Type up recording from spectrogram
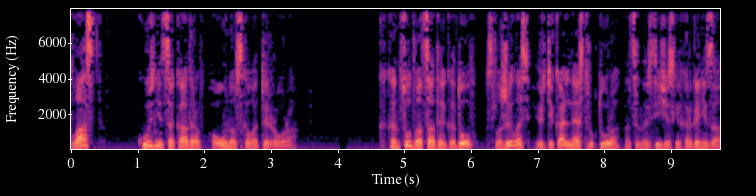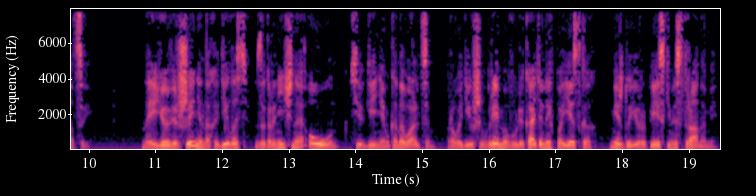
Пласт – кузница кадров ауновского террора. К концу 20-х годов сложилась вертикальная структура националистических организаций. На ее вершине находилась заграничная ОУН с Евгением Коновальцем, проводившим время в увлекательных поездках между европейскими странами.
